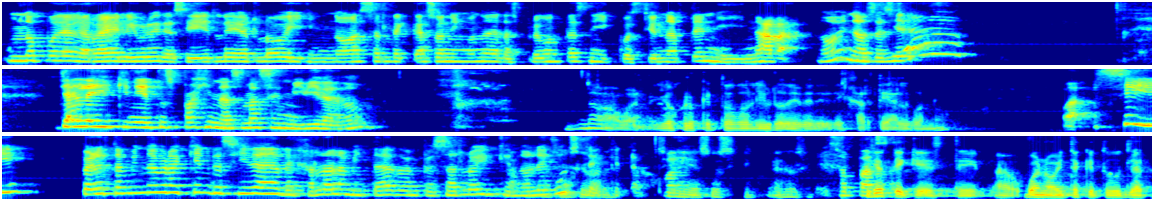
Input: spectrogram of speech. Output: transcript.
Uno puede agarrar el libro y decidir leerlo y no hacerle caso a ninguna de las preguntas, ni cuestionarte, ni nada, ¿no? Y no decir, ah, ya leí 500 páginas más en mi vida, ¿no? No, bueno, yo creo que todo libro debe de dejarte algo, ¿no? Ah, sí, pero también habrá quien decida dejarlo a la mitad o empezarlo y que no, le guste. Sí, eso sí, eso sí. Fíjate que, este, ah, bueno, ahorita que tú ya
